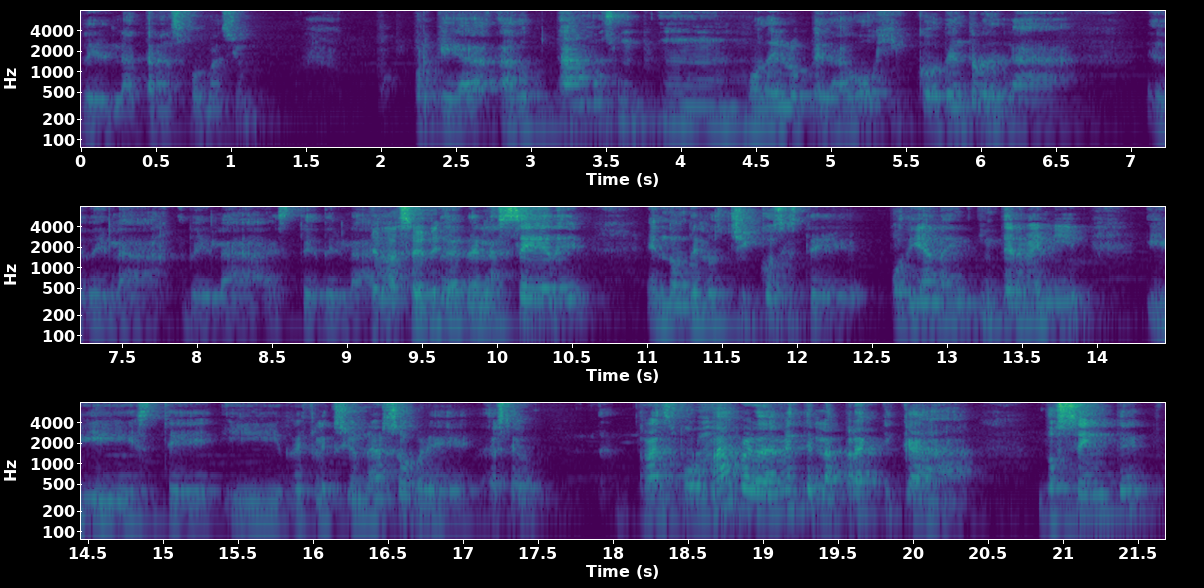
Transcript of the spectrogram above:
de la transformación, porque adoptamos un, modelo pedagógico dentro de la, de la, de la, este, de la, sede. De, la sede, en donde los chicos este, podían intervenir y, este, y reflexionar sobre, este, transformar verdaderamente la práctica docente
